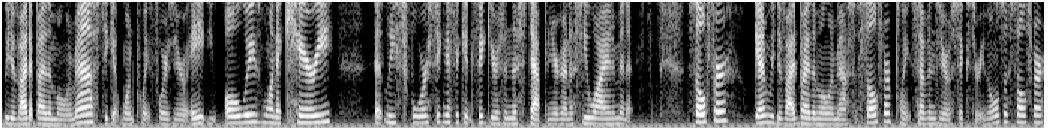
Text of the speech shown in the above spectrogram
We divide it by the molar mass to get 1.408. You always want to carry at least four significant figures in this step, and you're going to see why in a minute. Sulfur, again, we divide by the molar mass of sulfur, 0.7063 moles of sulfur.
